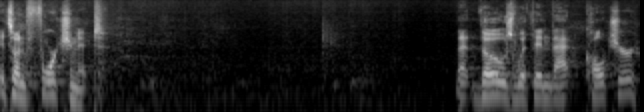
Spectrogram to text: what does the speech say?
It's unfortunate that those within that culture,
